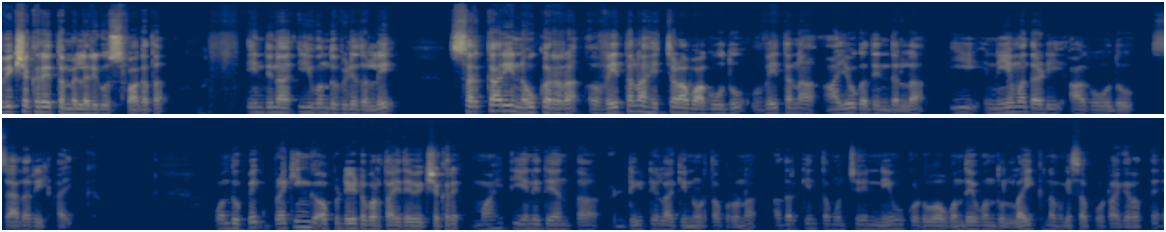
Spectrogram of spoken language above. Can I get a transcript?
ವೀಕ್ಷಕರೇ, ತಮ್ಮೆಲ್ಲರಿಗೂ ಸ್ವಾಗತ. ಇಂದಿನ ಈ ಒಂದು ವಿಡಿಯೋದಲ್ಲಿ ಸರ್ಕಾರಿ ನೌಕರರ ವೇತನ ಹೆಚ್ಚಳವಾಗುವುದು, ವೇತನ ಆಯೋಗದಿಂದಲ್ಲ, ಈ ನಿಯಮದಡಿ ಆಗುವುದು ಸ್ಯಾಲರಿ ಹೈಕ್. ಒಂದು ಬಿಗ್ ಬ್ರೇಕಿಂಗ್ ಅಪ್ಡೇಟ್ ಬರ್ತಾ ಇದೆ ವೀಕ್ಷಕರೇ. ಮಾಹಿತಿ ಏನಿದೆ ಅಂತ ಡೀಟೇಲ್ ಆಗಿ ನೋಡ್ತಾ ಬರೋಣ. ಅದಕ್ಕಿಂತ ಮುಂಚೆ ನೀವು ಕೊಡುವ ಒಂದೇ ಒಂದು ಲೈಕ್ ನಮಗೆ ಸಪೋರ್ಟ್ ಆಗಿರುತ್ತೆ.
